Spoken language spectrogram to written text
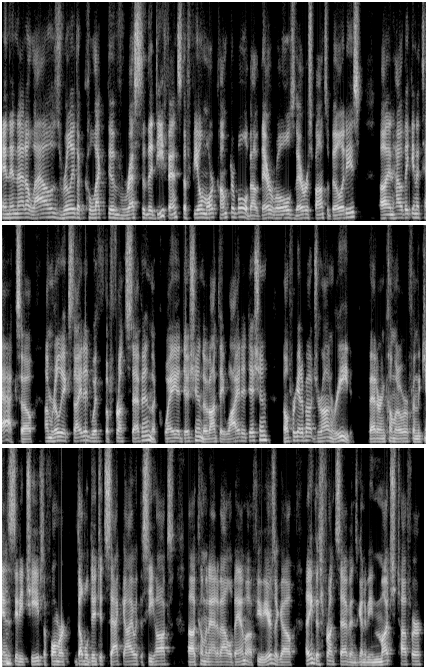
And then that allows really the collective rest of the defense to feel more comfortable about their roles, their responsibilities, uh, and how they can attack. So I'm really excited with the front seven, the Quay edition, the Devonte Wyatt edition. Don't forget about Jarran Reed, veteran coming over from the mm-hmm. Kansas City Chiefs, a former double digit sack guy with the Seahawks uh, coming out of Alabama a few years ago. I think this front seven is going to be much tougher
